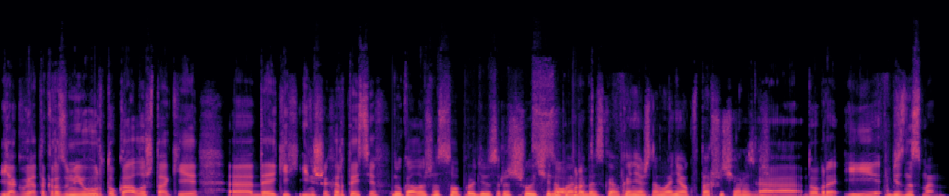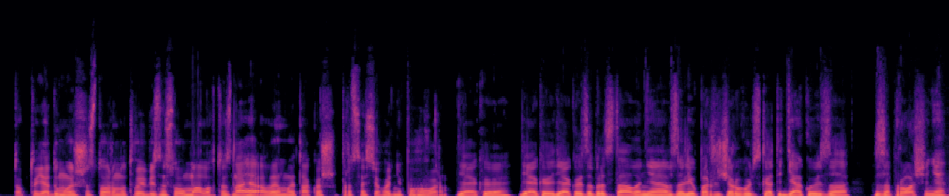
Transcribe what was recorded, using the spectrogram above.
як я так розумію, гурту Калуш, так і е, деяких інших артистів. Ну, Калуша сопродюсер швидше, напевно, би сказав. Звісно, Ваньок в першу чергу звичайно. Е, Добре, і бізнесмен. Тобто, я думаю, що сторону твою бізнесову мало хто знає, але ми також про це сьогодні поговоримо. Дякую, дякую, дякую за представлення. Взагалі, в першу чергу хочу сказати дякую за запрошення.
